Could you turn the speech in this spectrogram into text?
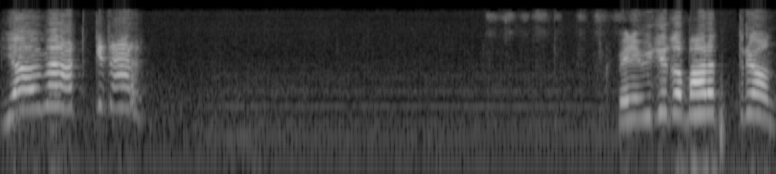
Ya Ömer artık gider. Beni videoda bağırttırıyorsun.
